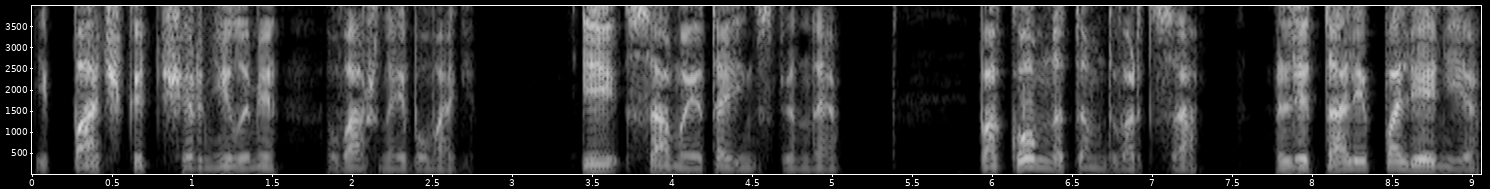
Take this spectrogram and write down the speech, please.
и пачкать чернилами важные бумаги. И самое таинственное. По комнатам дворца летали поленья,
